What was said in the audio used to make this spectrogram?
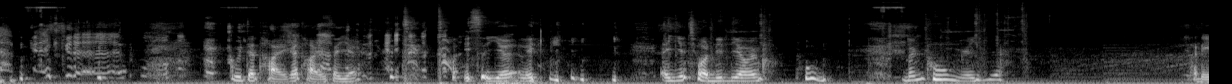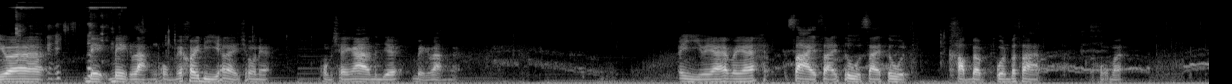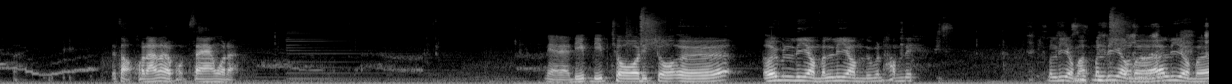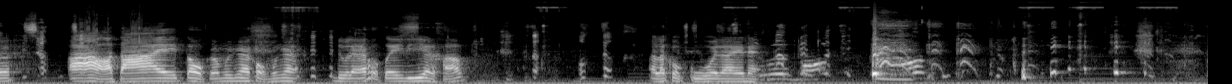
จัดไกลเกินโอ้โหกูจะถอยก็ถอยซะเยอะ ถอยซะเยอะเลย ไอ้เหี้ยชนนิดเดียวแม่งพุ่งแม่งพุ่งไอ้เหี้ยพอดีว่าเบรกเบรกหลังผมไม่ค่อยดีเท่าไหร่ช่วงเนี้ย ผมใช้งานมันเยอะเบรกหลังอะ ไอ้ไปไงไปไงสายสายตูดสายตูด ขับแบบกวนประสาทผมอะไอ้สองคนนั้นอะผมแซงหมดอะเนี่ยเนี่ยดิฟดิฟโชว์ดิฟโชว์เออ เอ้ยมันเหลี่ยมมันเหลี่ยมดูมันทำดิ มันเหลี่ยมอะมันเหลี่ยมเหรอเหลี่ยมเหรออ้าวตายตกกับมึงอะของมึงอะดูแลของตัวเองดีอะครับอะไรของกูอะไรเนี่ย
